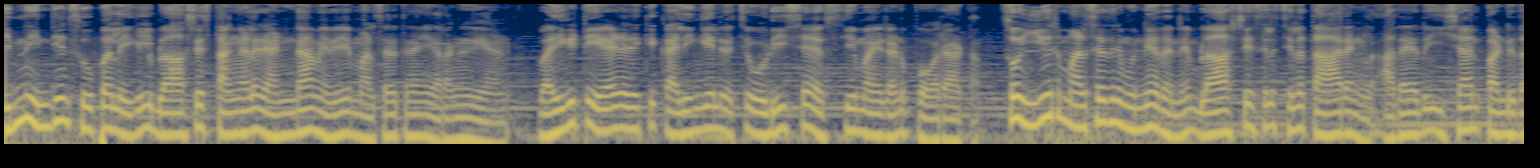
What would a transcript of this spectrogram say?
ഇന്ന് ഇന്ത്യൻ സൂപ്പർ ലീഗിൽ ബ്ലാസ്റ്റേഴ്സ് തങ്ങളെ രണ്ടാം എവേ മത്സരത്തിനായി ഇറങ്ങുകയാണ്. വൈകിട്ട് ഏഴരയ്ക്ക് കലിംഗയിൽ വെച്ച് ഒഡീഷ എഫ് സിയുമായിട്ടാണ് പോരാട്ടം. സോ ഈ ഒരു മത്സരത്തിന് മുന്നേ തന്നെ ബ്ലാസ്റ്റേഴ്സിലെ ചില താരങ്ങൾ അതായത് ഇഷാൻ പണ്ഡിത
